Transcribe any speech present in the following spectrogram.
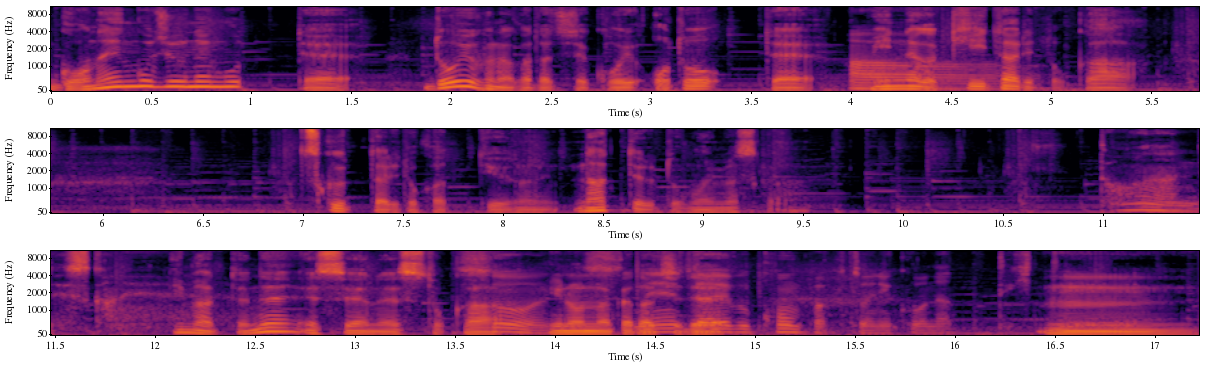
5年後10年後ってどういうふうな形でこういう音ってみんなが聞いたりとか作ったりとかっていうのになってると思いますか？どうなんですかね。今ってね SNS とかいろんな形で。だいぶコンパクトにこうなってきてうん。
